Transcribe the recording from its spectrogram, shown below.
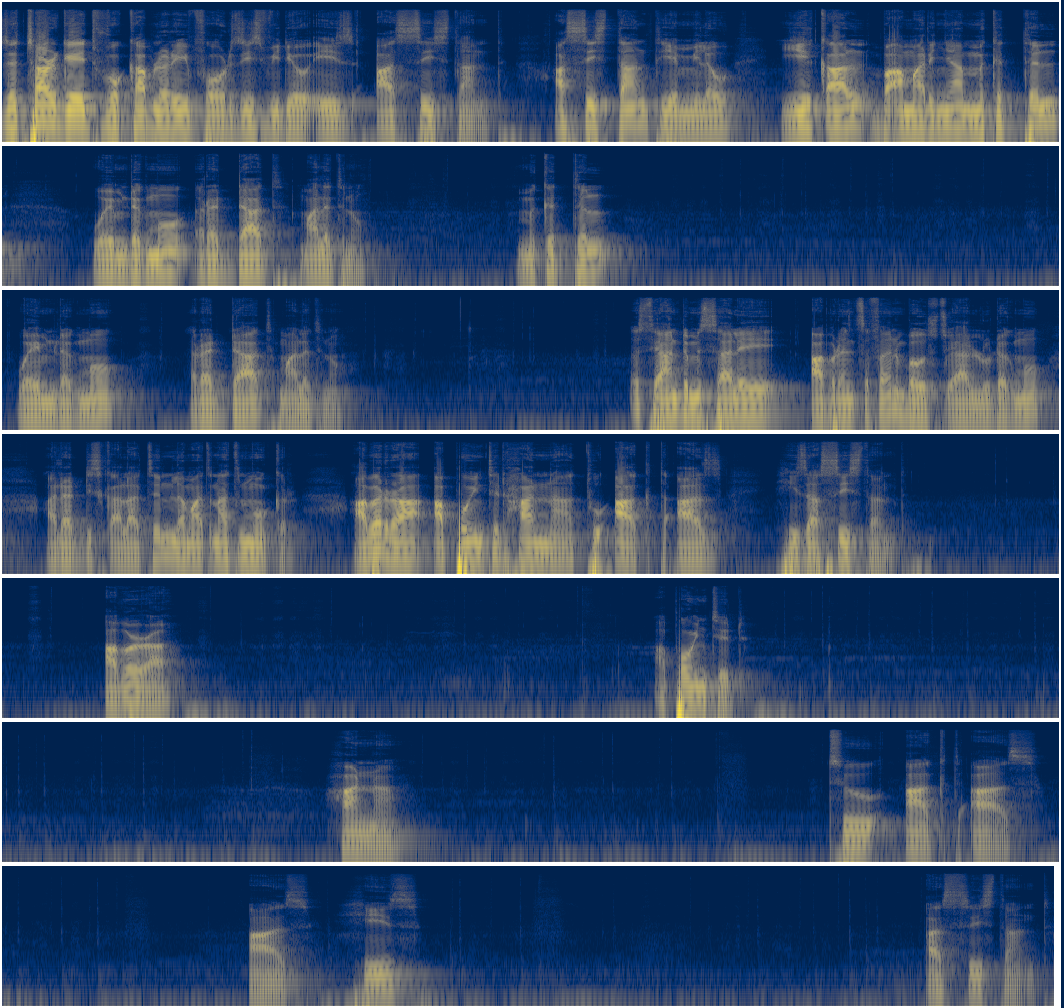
The target vocabulary for this video is assistant. አሲስታንት የሚለው ይህ ቃል በአማርኛ ምክትል ወይም ደግሞ ረዳት ማለት ነው። ምክትል ወይም ደግሞ ረዳት ማለት ነው። እስቲ አንድ ምሳሌ አብረን ጽፈን በውስጡ ያሉ ደግሞ አዳዲስ ቃላትን ለማጥናት እንሞክር። አበራ አፖይንትድ ሃና ቱ አክት አዝ his assistant. Avera appointed Hannah to act as as his assistant.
